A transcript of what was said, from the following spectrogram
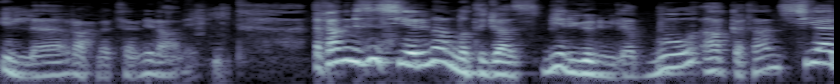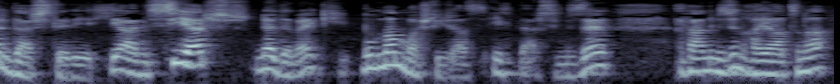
illa rahmeten lil alemin. Efendimizin siyerini anlatacağız bir yönüyle. Bu hakikaten siyer dersleri. Yani siyer ne demek? Bundan başlayacağız ilk dersimize. Efendimizin hayatına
